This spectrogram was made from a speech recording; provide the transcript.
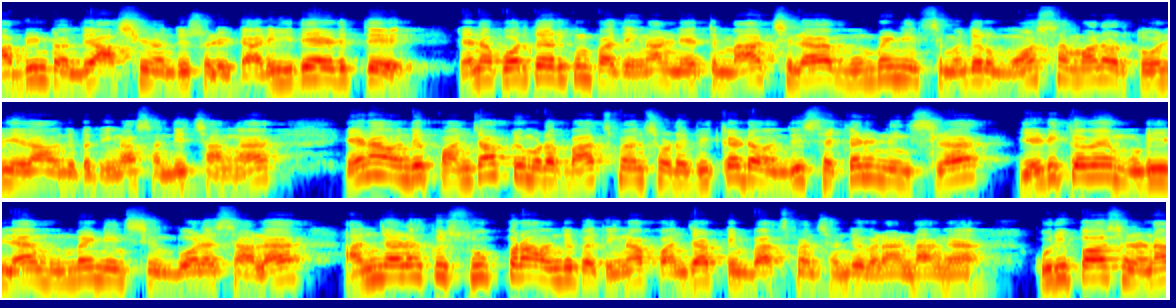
அப்படின்ட்டு வந்து அஸ்வின் வந்து சொல்லிட்டாரு. இதை எடுத்து என்னை பொறுத்த வரைக்கும் பார்த்தீங்கன்னா நேற்று மேட்ச்சில் மும்பை இந்தியன்ஸ் வந்து ஒரு மோசமான ஒரு தோல்வியை தான் வந்து பார்த்தீங்கன்னா சந்திச்சாங்க. ஏன்னா வந்து பஞ்சாப் டீமோட பேட்ஸ்மேன்ஸோட விக்கெட்டை வந்து செகண்ட் இன்னிங்ஸில் எடுக்கவே முடியல மும்பை இந்தியன்ஸ் டீம் போலஸால் அந்த அளவுக்கு சூப்பராக வந்து பார்த்தீங்கன்னா பஞ்சாப் டீம் பேட்ஸ்மேன்ஸ் வந்து விளாண்டாங்க குறிப்பாக சொல்லணும்னா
